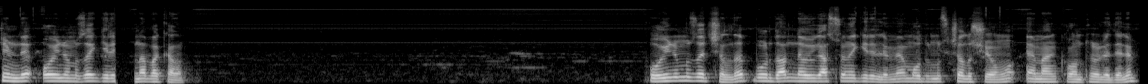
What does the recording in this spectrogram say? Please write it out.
Şimdi oyunumuza girişine bakalım. Oyunumuz açıldı. Buradan navigasyona girelim ve modumuz çalışıyor mu hemen kontrol edelim.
